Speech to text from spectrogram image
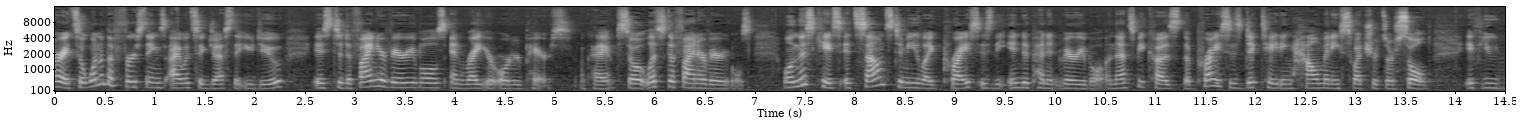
Alright, so one of the first things I would suggest that you do is to define your variables and write your ordered pairs. Okay, so let's define our variables. Well, in this case, it sounds to me like price is the independent variable, and that's because the price is dictating how many sweatshirts are sold. If you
